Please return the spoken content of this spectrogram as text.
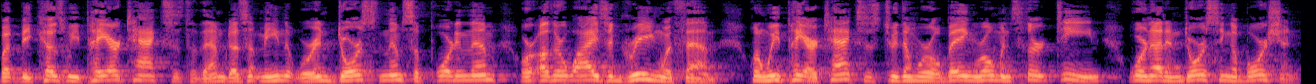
But because we pay our taxes to them doesn't mean that we're endorsing them, supporting them, or otherwise agreeing with them. When we pay our taxes to them, we're obeying Romans 13. We're not endorsing abortion.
